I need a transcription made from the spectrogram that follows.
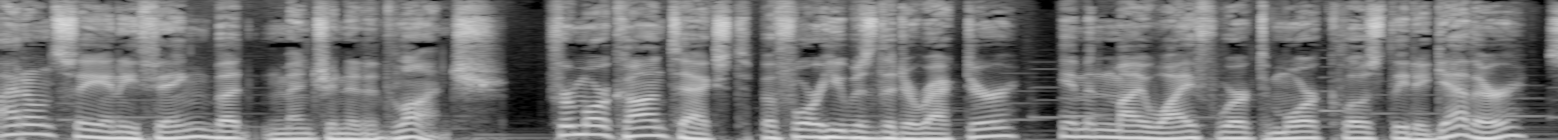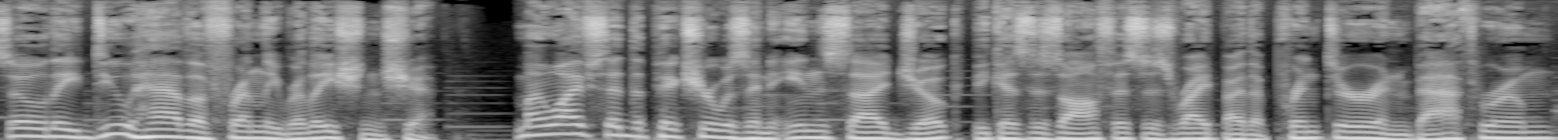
I don't say anything but mention it at lunch. For more context, before he was the director, him and my wife worked more closely together, so they do have a friendly relationship. My wife said the picture was an inside joke because his office is right by the printer and bathroom.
